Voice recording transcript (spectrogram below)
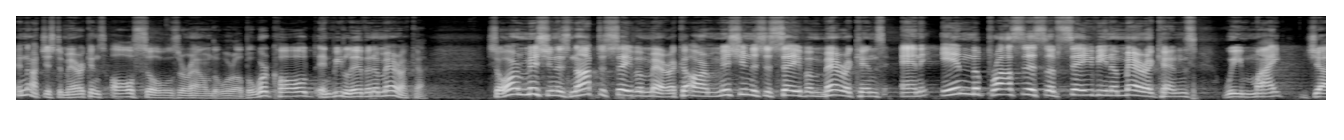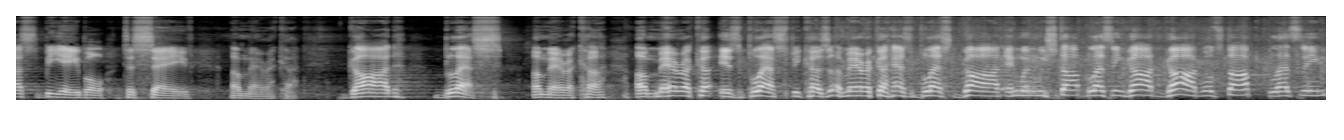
And not just Americans, all souls around the world. But we're called and we live in America. So our mission is not to save America, our mission is to save Americans. And in the process of saving Americans, we might just be able to save America. God bless America. America is blessed because America has blessed God. And when we stop blessing God, God will stop blessing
